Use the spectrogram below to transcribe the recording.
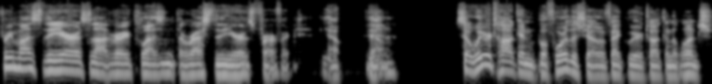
three months of the year, it's not very pleasant. The rest of the year, it's perfect. Yep. Yeah. So we were talking before the show. In fact, we were talking at lunch.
